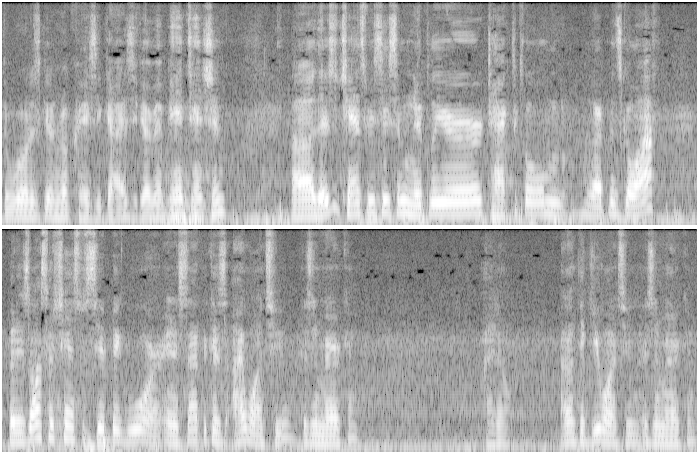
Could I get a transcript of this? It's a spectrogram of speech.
The world is getting real crazy, guys. If you haven't been paying attention, uh, there's a chance we see some nuclear tactical weapons go off, but there's also a chance we'll see a big war. And it's not because I want to, as an American. I don't. I don't think you want to, as an American.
